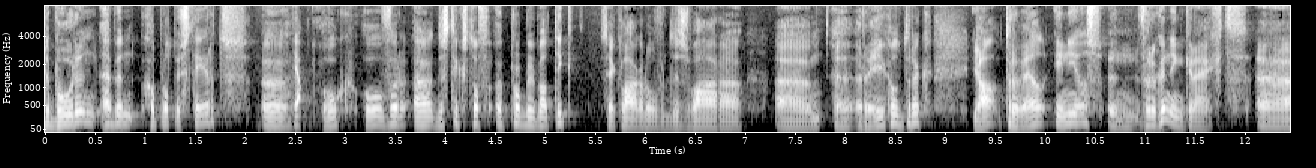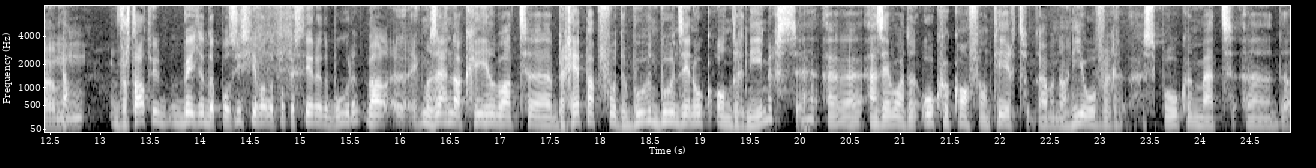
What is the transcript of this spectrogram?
De boeren hebben geprotesteerd, uh, ja. ook over uh, de stikstofproblematiek. Zij klagen over de zware uh, regeldruk. Ja, terwijl Ineos een vergunning krijgt. Ehm, ja. Verstaat u een beetje de positie van de protesterende boeren? Wel, eh, ik moet zeggen dat ik heel wat begrip heb voor de boeren. Boeren zijn ook ondernemers. Hè. En zij worden ook geconfronteerd, daar hebben we nog niet over gesproken, met de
